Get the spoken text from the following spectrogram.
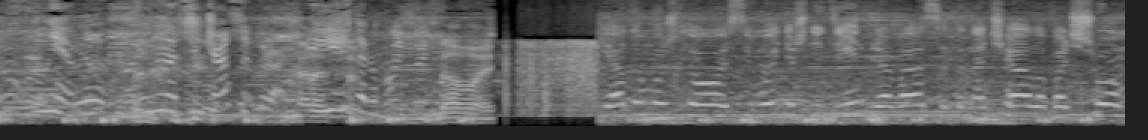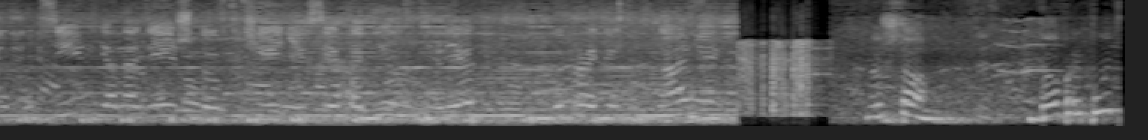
ну, не, ну, именно сейчас играть. Хорошо. Есть работа. Давай. Я думаю, что сегодняшний день для вас это начало большого пути. Я надеюсь, что в течение всех 11 лет вы пройдете с нами. Ну что, добрый путь?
